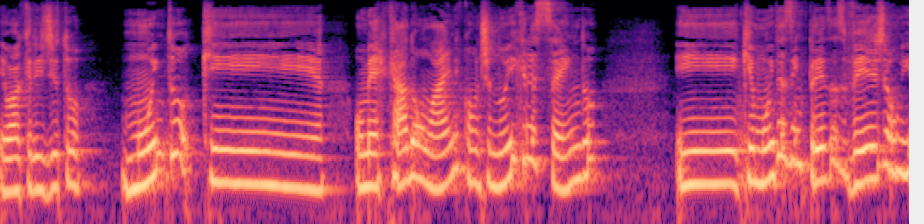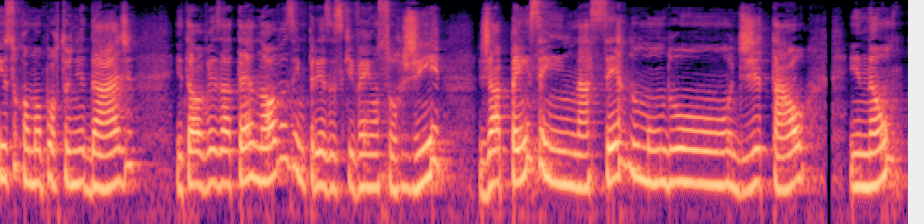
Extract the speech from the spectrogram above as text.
Eu acredito muito que o mercado online continue crescendo e que muitas empresas vejam isso como oportunidade e talvez até novas empresas que venham surgir já pensem em nascer no mundo digital e não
